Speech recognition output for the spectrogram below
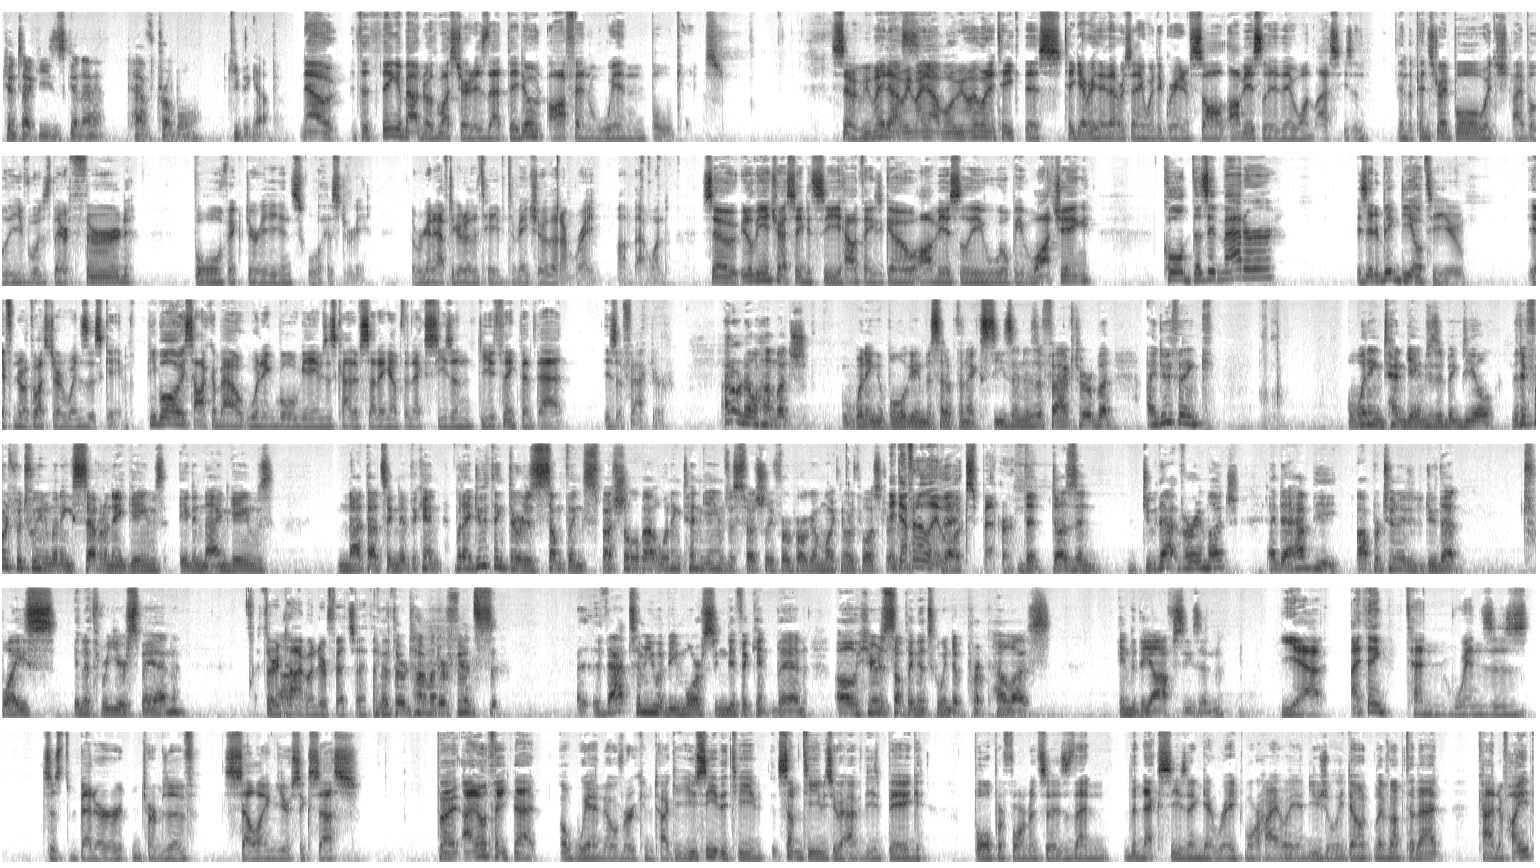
Kentucky's gonna have trouble keeping up. Now, the thing about Northwestern is that they don't often win bowl games. So we might not, we might not, we might want to take this, take everything that we're saying with a grain of salt. Obviously, they won last season in the Pinstripe Bowl, which I believe was their third bowl victory in school history. So we're gonna have to go to the tape to make sure that I'm right on that one. So it'll be interesting to see how things go. Obviously, we'll be watching. Cole, does it matter? Is it a big deal to you if Northwestern wins this game. People always talk about winning bowl games as kind of setting up the next season. Do you think that that is a factor? I don't know how much winning a bowl game to set up the next season is a factor, but I do think winning 10 games is a big deal. The difference between winning 7 and 8 games, 8 and 9 games, not that significant. But I do think there is something special about winning 10 games, especially for a program like Northwestern. It definitely that- looks better. that doesn't do that very much, and to have the opportunity to do that twice in a three-year span, Third uh, time under Fitz, I think. the third time under Fitz, that to me would be more significant than oh, here's something that's going to propel us into the off season. Yeah, I think 10 wins is just better in terms of selling your success. But I don't think that a win over Kentucky. You see the team some teams who have these big bowl performances then the next season get ranked more highly and usually don't live up to that kind of hype.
